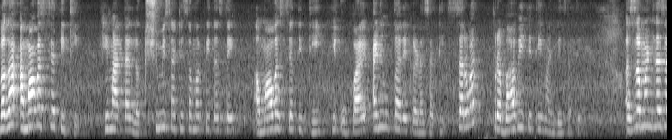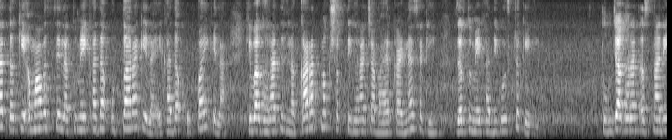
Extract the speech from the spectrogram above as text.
बघा अमावस्या तिथी ही माता लक्ष्मीसाठी समर्पित असते. अमावस्या तिथी ही उपाय आणि उतारे करण्यासाठी सर्वात प्रभावी तिथी मानली जाते. असं म्हटलं जातं की अमावस्येला तुम्ही एखादा उतारा केला एखादा उपाय केला किंवा घरातील नकारात्मक शक्ती घराच्या बाहेर काढण्यासाठी जर तुम्ही एखादी गोष्ट केली तुमच्या घरात असणारी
